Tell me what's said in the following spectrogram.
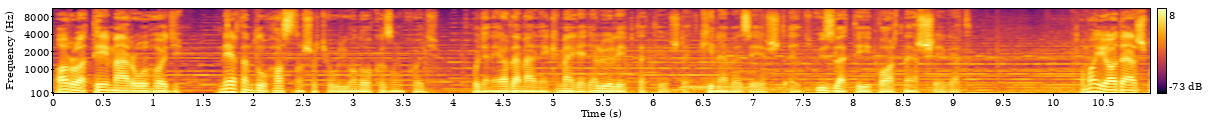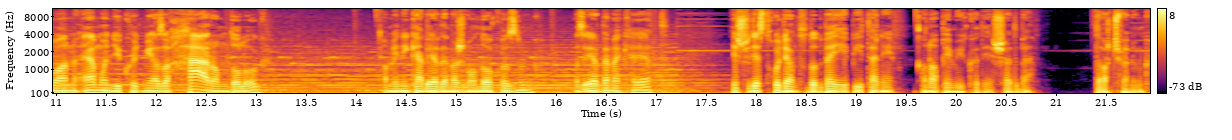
arról a témáról, hogy miért nem túl hasznos, hogyha úgy gondolkozunk, hogy hogyan érdemelnék meg egy előléptetést, egy kinevezést, egy üzleti partnerséget. A mai adásban elmondjuk, hogy mi az a három dolog, amin inkább érdemes gondolkoznunk az érdemek helyett, és hogy ezt hogyan tudod beépíteni a napi működésedbe. Tarts velünk!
